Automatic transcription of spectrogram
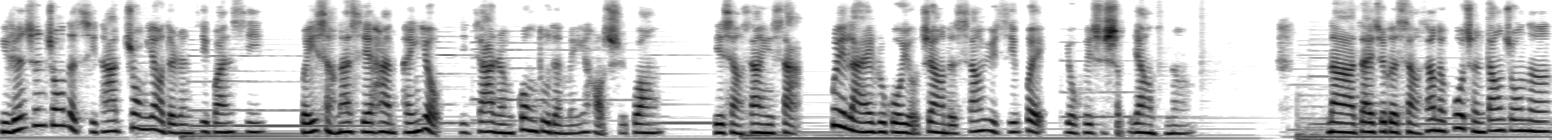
你人生中的其他重要的人际关系，回想那些和朋友及家人共度的美好时光，也想象一下。未来如果有这样的相遇机会，又会是什么样子呢？那在这个想象的过程当中呢，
